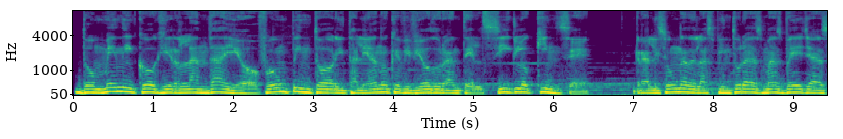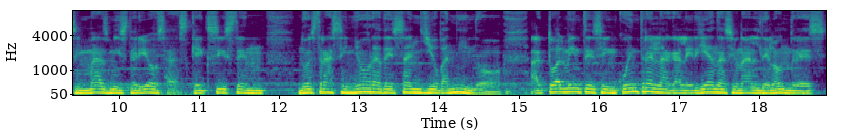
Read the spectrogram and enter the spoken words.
Domenico Ghirlandaio fue un pintor italiano que vivió durante el siglo XV realizó una de las pinturas más bellas y más misteriosas que existen, Nuestra Señora de San Giovannino. Actualmente se encuentra en la Galería Nacional de Londres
